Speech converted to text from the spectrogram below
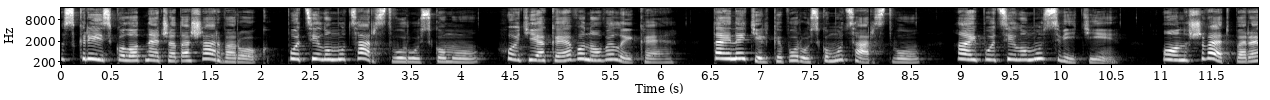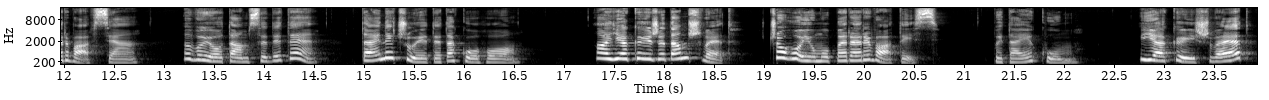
Скрізь колотнеча та шарварок по цілому царству руському, хоч яке воно велике, та й не тільки по руському царству, а й по цілому світі. Он швед перервався. Ви отам сидите, та й не чуєте такого. А який же там швед? Чого йому перериватись? питає кум. Який швед?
